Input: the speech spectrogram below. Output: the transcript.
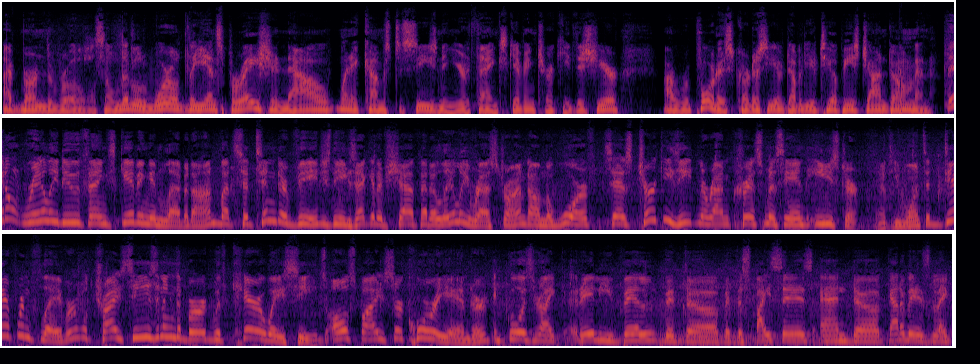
I've burned the rolls. A little worldly inspiration now when it comes to seasoning your Thanksgiving turkey this year. Our report is courtesy of WTOP's John Domen. They don't really do Thanksgiving in Lebanon, but Satinder Vij, the executive chef at Ilili restaurant on the wharf, says turkey's eaten around Christmas and Easter. And if you want a different flavor, well, try seasoning the bird with caraway seeds, allspice, or coriander. It goes like really well with the with the spices, and uh, caraway is like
